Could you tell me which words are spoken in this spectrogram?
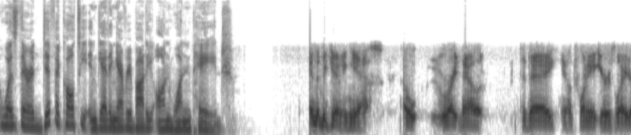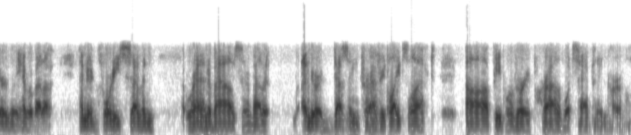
Was there a difficulty in getting everybody on one page? In the beginning, yes. Oh, right now, today, you know, 28 years later, we have about 147 roundabouts and about a, under a dozen traffic lights left. Uh, people are very proud of what's happening in Carmel.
